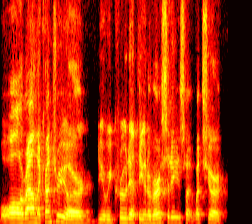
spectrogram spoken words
all around the country, or do you recruit at the universities? What's your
